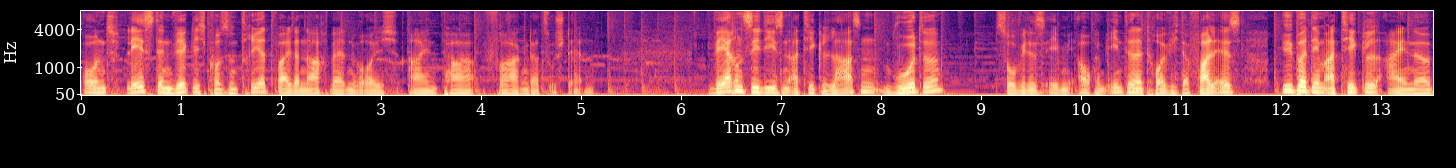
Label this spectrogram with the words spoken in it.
Und lest den wirklich konzentriert, weil danach werden wir euch ein paar Fragen dazu stellen. Während sie diesen Artikel lasen, wurde, so wie das eben auch im Internet häufig der Fall ist, über dem Artikel eine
